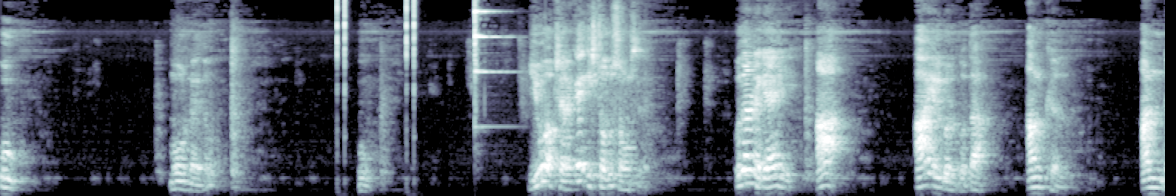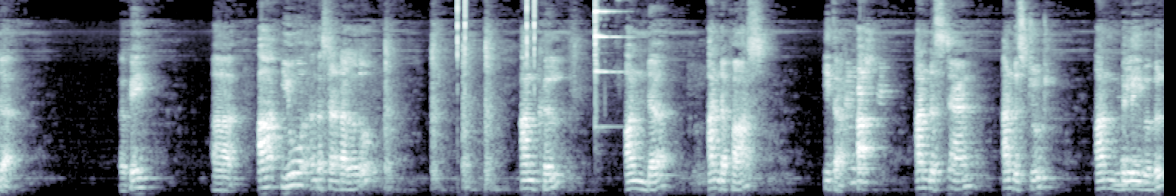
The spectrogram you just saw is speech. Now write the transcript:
ಉ ಮೂರನೇದು ಉ ಅಕ್ಷರಕ್ಕೆ ಇಷ್ಟೊಂದು ಸೌಂಡ್ಸ್ ಇದೆ. ಉದಾಹರಣೆಗೆ ಆ ಆ ಎಲ್ಲಿ ಬರುತ್ತೆ ಗೊತ್ತಾ? ಅಂಕಲ್, ಅಂಡರ್ ಓಕೆ ಆ ಯು ಅಂತ ಸ್ಟಾರ್ಟ್ ಆಗೋದು. ಅಂಕಲ್, ಅಂಡರ್ ಅಂಡರ್ ಪಾಸ್ ಈ ತರ. Understand understood unbelievable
